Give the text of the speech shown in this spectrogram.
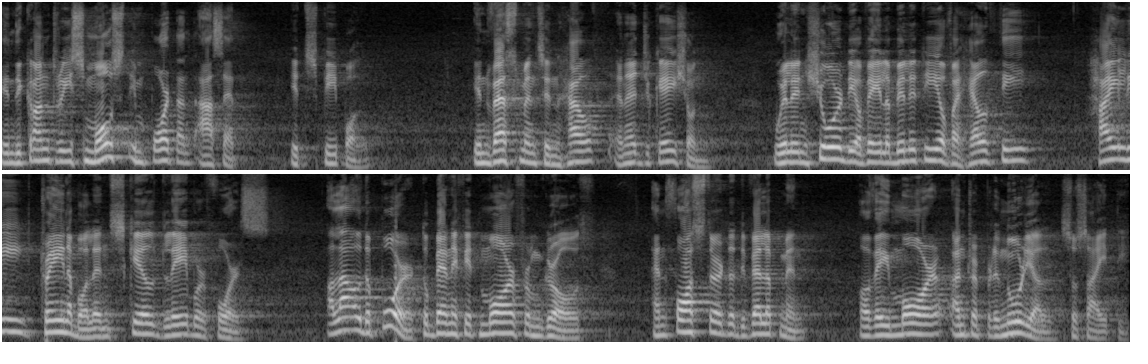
in the country's most important asset, its people. Investments in health and education will ensure the availability of a healthy, highly trainable, and skilled labor force, allow the poor to benefit more from growth, and foster the development of a more entrepreneurial society.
